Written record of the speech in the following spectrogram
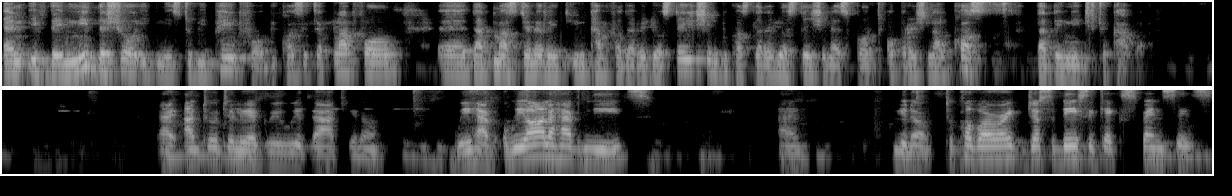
And if they need the show, it needs to be paid for because it's a platform uh, that must generate income for the radio station because the radio station has got operational costs that they need to cover. I, I totally agree with that, you know. We have, we all have needs. And, you know, to cover just basic expenses.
